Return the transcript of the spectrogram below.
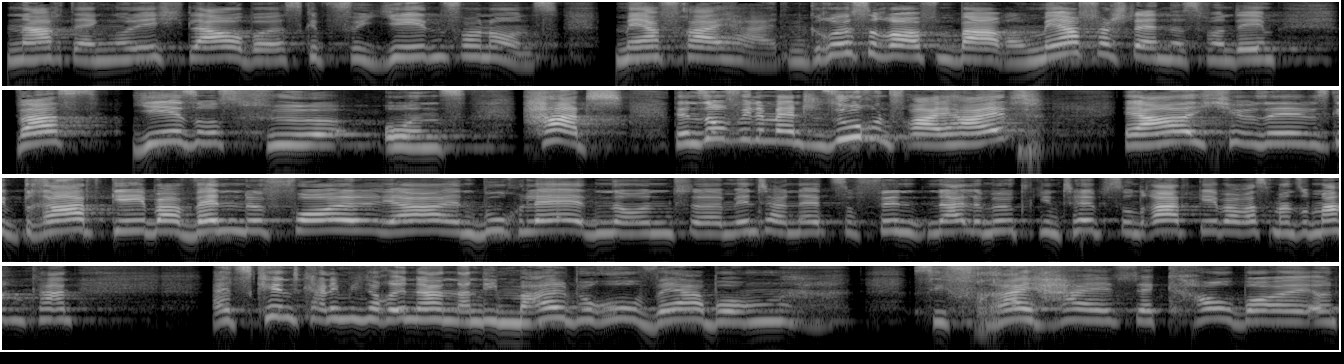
nachdenken. Und ich glaube, es gibt für jeden von uns mehr Freiheit, eine größere Offenbarung, mehr Verständnis von dem, was Jesus für uns hat. Denn so viele Menschen suchen Freiheit. Ja, ich sehe, es gibt Ratgeber, Wände voll, ja, in Buchläden und äh, im Internet zu finden, alle möglichen Tipps und Ratgeber, was man so machen kann. Als Kind kann ich mich noch erinnern an die Marlboro-Werbung, die Freiheit, der Cowboy und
